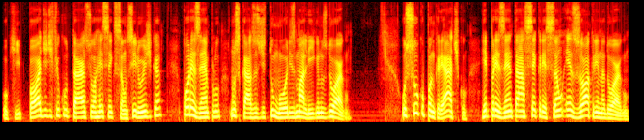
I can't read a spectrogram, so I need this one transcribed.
o que pode dificultar sua ressecção cirúrgica, por exemplo, nos casos de tumores malignos do órgão. O suco pancreático representa a secreção exócrina do órgão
